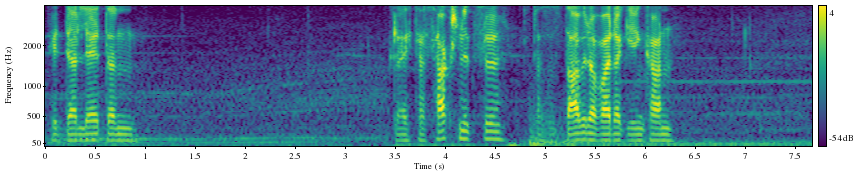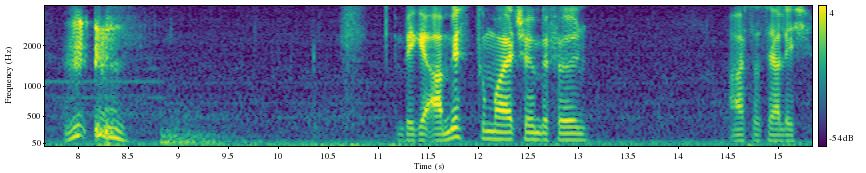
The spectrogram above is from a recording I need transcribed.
Okay, der lädt dann Gleich das Hackschnitzel, dass es da wieder weitergehen kann. BGA Mist tun wir jetzt schön befüllen. Ah, ist das herrlich.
